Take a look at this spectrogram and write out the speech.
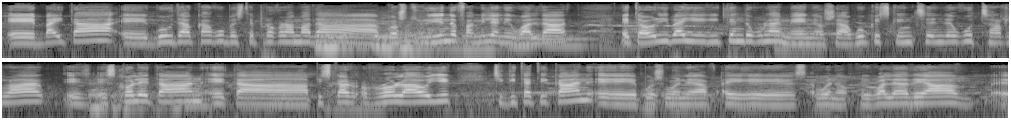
E, baita e, guk daukagu beste programa da Construyendo Familia en Igualdad eta hori bai egiten dugula hemen, osea guk eskaintzen dugu txarla eskoletan eta pizkar rola horiek txikitatikan e, pues, bueno, e, bueno, igualdadea e,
